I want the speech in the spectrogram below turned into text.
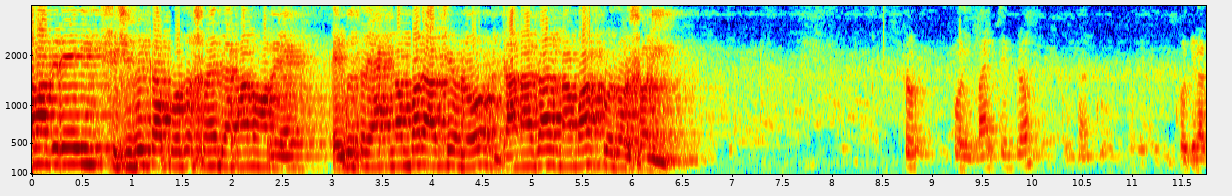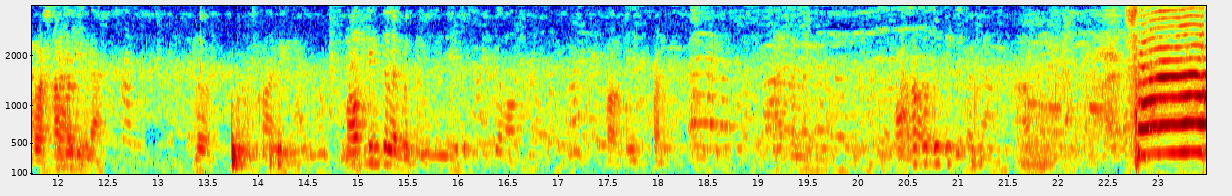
আমাদের এই শিশু শিক্ষা প্রদর্শনী দেখানো হবে। এর ভিতরে এক নম্বর আছে হলো জানাজার নামাজ প্রদর্শনী। কই মাইক চেক দাও। কদিরা ঘোষণা নাম্বার দিলা? মাউথ তো লাগবে সব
